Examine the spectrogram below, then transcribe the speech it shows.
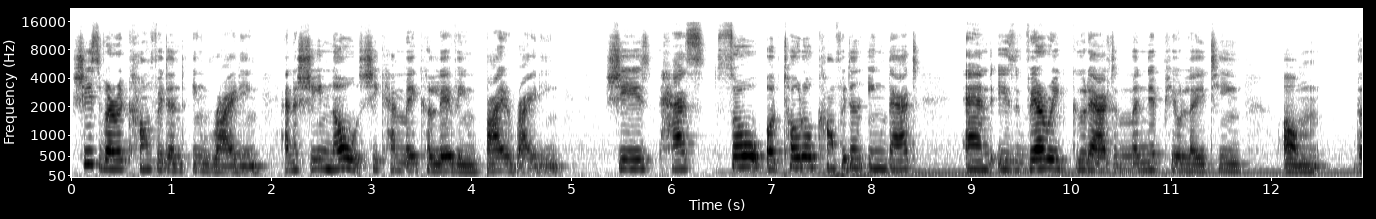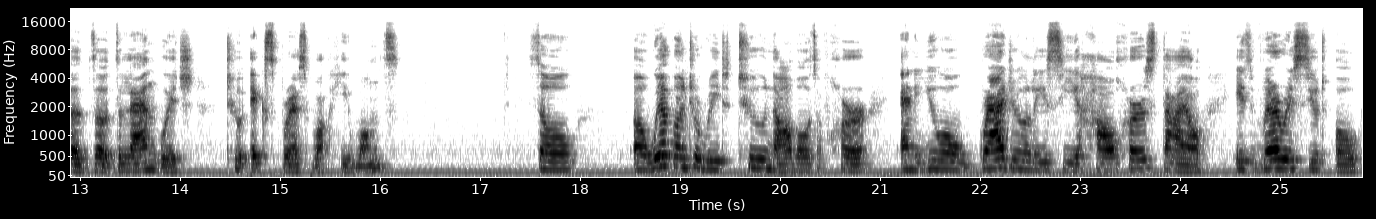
She's very confident in writing and she knows she can make a living by writing. She has so a total confidence in that and is very good at manipulating um, the, the, the language to express what he wants. So uh, we are going to read two novels of her and you will gradually see how her style is very suitable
